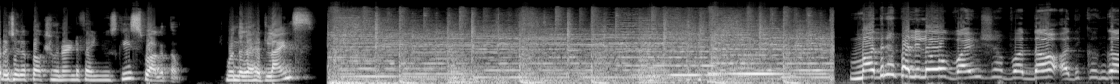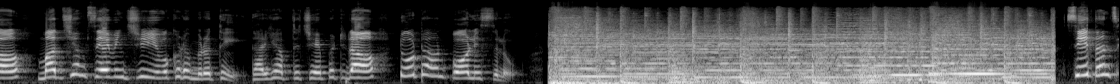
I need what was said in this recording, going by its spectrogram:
ప్రజల పక్షం రెండు ఫైవ్ న్యూస్కి స్వాగతం. ముందుగా హెడ్లైన్స్. మదనపల్లిలో వైన్ షాప్ వద్ద అధికంగా మద్యం సేవించి యువకుడు మృతి. దర్యాప్తు చేపట్టిన టూ టౌన్ పోలీసులు. సీతన్స్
